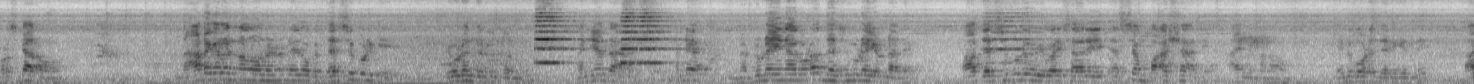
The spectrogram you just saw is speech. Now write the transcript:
పురస్కారం నాటక రంగంలో ఉన్నటువంటి ఒక దర్శకుడికి ఇవ్వడం జరుగుతుంది. అంచేత అంటే నటుడైనా కూడా దర్శకుడు అయి ఉండాలి. ఆ దర్శకుడు ఈసారి ఎస్ఎం భాష అని ఆయన మనం ఎన్నుకోవడం జరిగింది. ఆ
